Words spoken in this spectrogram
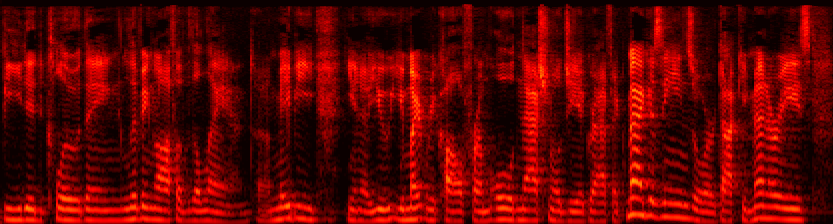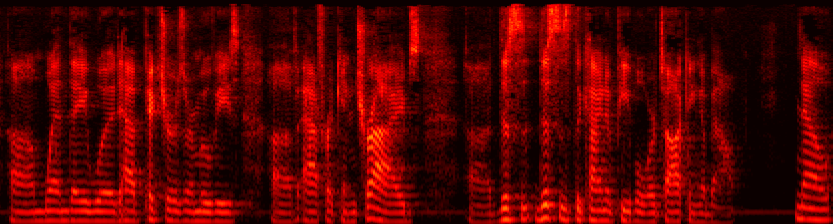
beaded clothing, living off of the land. Uh, maybe you know you you might recall from old National Geographic magazines or documentaries um, when they would have pictures or movies of African tribes. Uh, this this is the kind of people we're talking about. Now,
